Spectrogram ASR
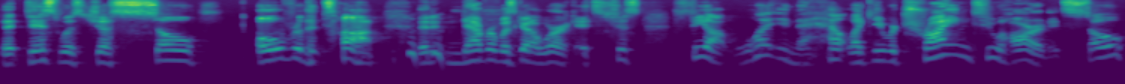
that this was just so over the top that it never was going to work. It's just Fiat, what in the hell? Like you were trying too hard. It's so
